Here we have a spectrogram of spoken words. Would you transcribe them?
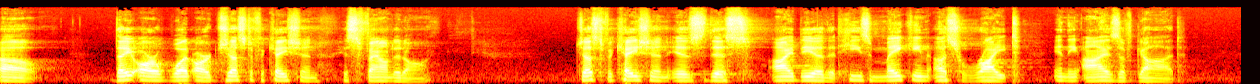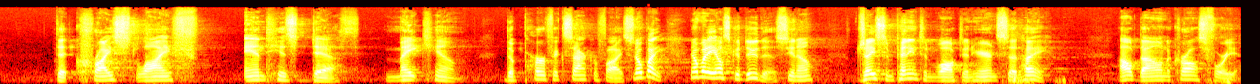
uh, they are what our justification is founded on. Justification is this idea that He's making us right in the eyes of God, that Christ's life and His death make Him the perfect sacrifice. Nobody, nobody else could do this, you know. Jason Pennington walked in here and said, Hey, I'll die on the cross for you.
